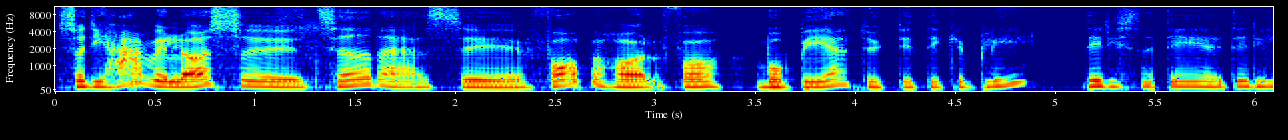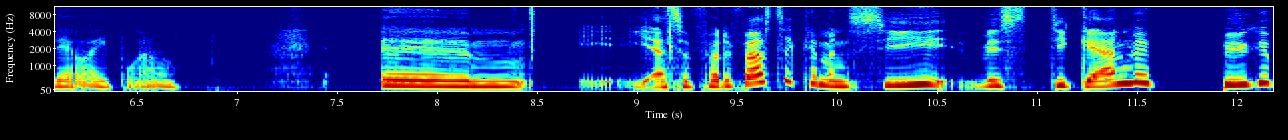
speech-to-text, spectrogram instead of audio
Så de har vel også øh, taget deres øh, forbehold for, hvor bæredygtigt det kan blive, det de, det, det de laver i programmet. Øhm, ja, altså for det første kan man sige, hvis de gerne vil bygge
